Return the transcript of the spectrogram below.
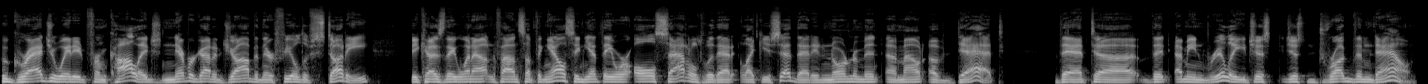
who graduated from college never got a job in their field of study because they went out and found something else and yet they were all saddled with that like you said that inordinate amount of debt that uh, that I mean really just just drug them down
